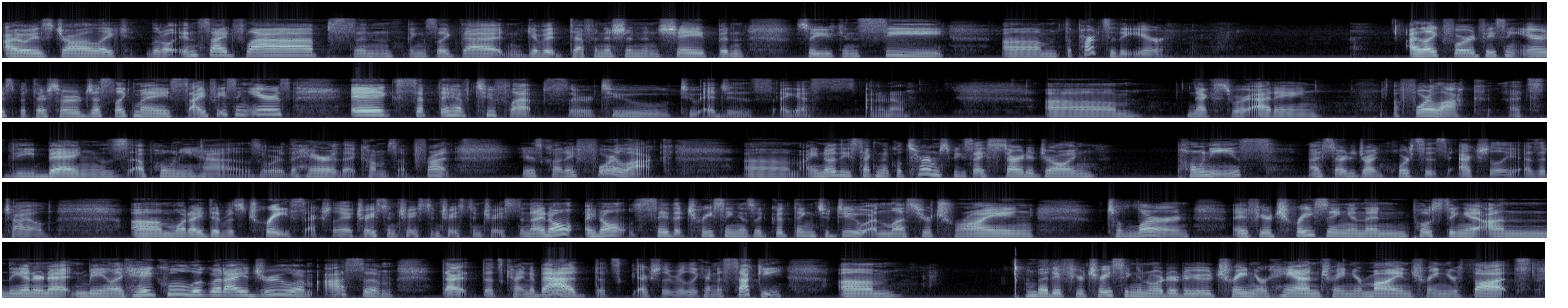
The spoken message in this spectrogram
I always draw like little inside flaps and things like that and give it definition and shape and so you can see um, the parts of the ear. I like forward facing ears, but they're sort of just like my side facing ears, except they have two flaps or two two edges, I guess. I don't know. Um, next, we're adding a forelock. That's the bangs a pony has, or the hair that comes up front. It is called a forelock. Um, I know these technical terms because I started drawing ponies I started drawing horses actually as a child. Um, what I did was trace. Actually, I traced and traced and traced and traced. And I don't I don't say that tracing is a good thing to do unless you're trying to learn. If you're tracing and then posting it on the internet and being like, "Hey, cool, look what I drew. I'm awesome." That that's kind of bad. That's actually really kind of sucky. Um, but if you're tracing in order to train your hand, train your mind, train your thoughts,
